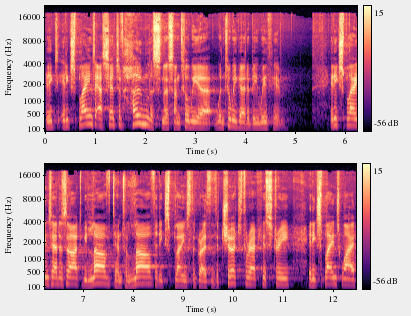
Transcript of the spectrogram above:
It, it explains our sense of homelessness until we, uh, until we go to be with Him. It explains our desire to be loved and to love. It explains the growth of the church throughout history. It explains why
